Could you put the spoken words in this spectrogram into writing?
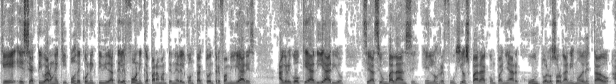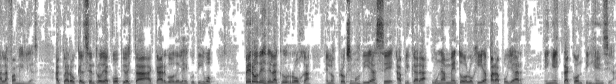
que eh, se activaron equipos de conectividad telefónica para mantener el contacto entre familiares. Agregó que a diario se hace un balance en los refugios para acompañar junto a los organismos del Estado a las familias. Aclaró que el centro de acopio está a cargo del Ejecutivo, pero desde la Cruz Roja en los próximos días se aplicará una metodología para apoyar en esta contingencia.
